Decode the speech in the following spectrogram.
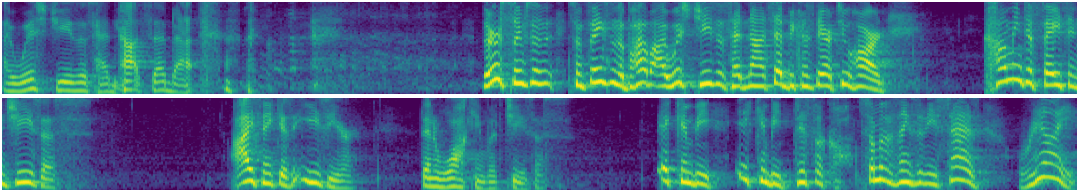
I Wish Jesus Had Not Said That. there are some, some things in the Bible I wish Jesus had not said because they are too hard. Coming to faith in Jesus, I think, is easier than walking with Jesus. It can be, it can be difficult. Some of the things that he says, really?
